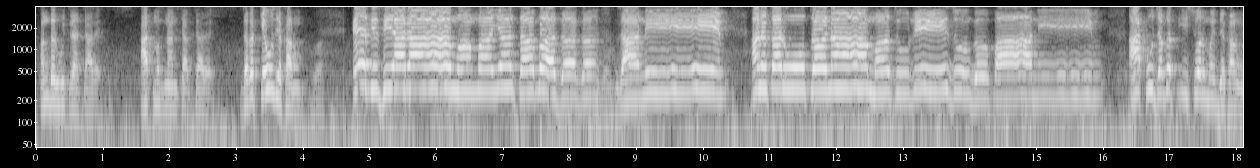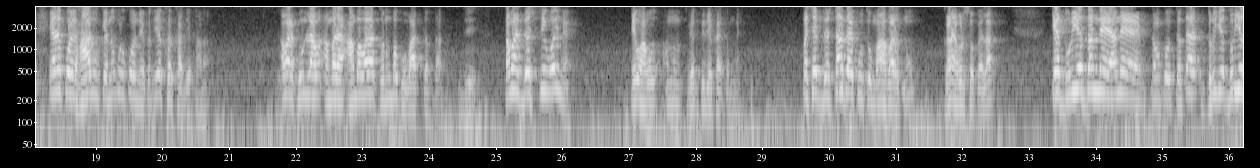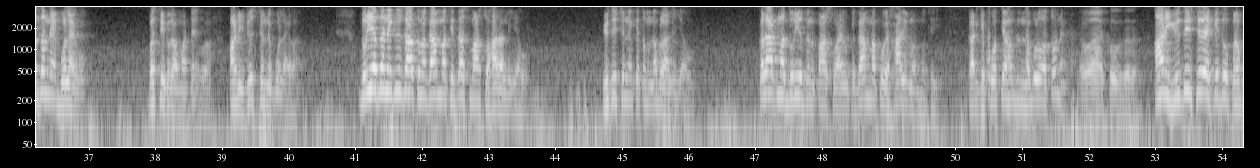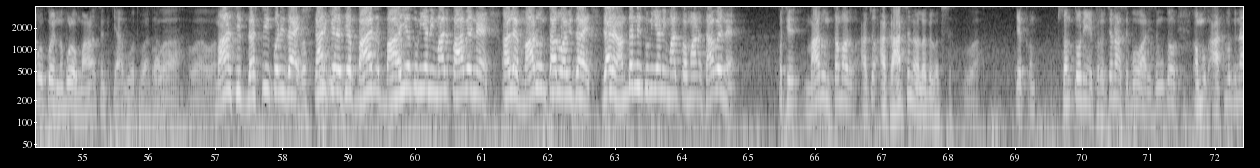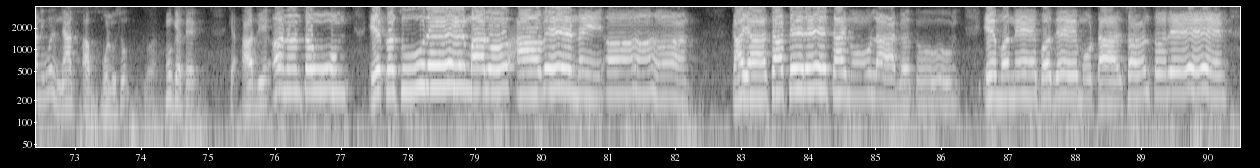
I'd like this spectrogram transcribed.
અંદર ઉતર્યા ત્યારે આત્મજ્ઞાન ત્યારે. જગત કેવું દેખાણું? એ દિશિયા રામ મય સબ જગ જાની અન કરું પ્રણામ જુરી જુગ પાની આખું જગત ઈશ્વરમય દેખાણું. એને કોઈ હારું કે નબળું કોઈ નહીં એ ખરખા દેખાણા. અમારા કુંડલા અમારા આંબાવાળા કનુબાપુ વાત કરતા. જી. તમારી દ્રષ્ટિ હોય ને એવું આવું આમ વ્યક્તિ દેખાય તમને. પછી એક દ્રષ્ટાંત આપ્યું હતું મહાભારતનું ઘણા વર્ષો પહેલાં કે દુર્યોધનને અને તમે કહો દુર્યો દુર્યોધનને બોલાવ્યો વસ્તી કરવા માટે. અને યુધિષ્ઠિરને બોલાવ્યા. દુર્યોધને કીધું જાઓ તમે ગામમાંથી દસ માણસો હારા લઈ આવો. યુધિષ્ઠિરને કે તમે નબળા લઈ આવો. કલાકમાં દુર્યોધન પાછું આવ્યું કે ગામમાં કોઈ હારીનો નથી. કારણ કે પોતે નબળો હતો ને. વાહ ખૂબ સરસ. અને યુધિષ્ઠિરે કીધું પ્રભુ કોઈ નબળો માણસ ક્યાં ગોતવા વાહ વાહ દ્રષ્ટિ પડી જાય. કારણ કે જે બહાર બાહ્ય દુનિયાની માલ આવે ને એટલે મારું તારું આવી જાય. જ્યારે અંદરની દુનિયાની માલ પર માણસ આવે ને પછી મારું તમારું આ જો આ ઘાટ છે ને અલગ અલગ છે. વાહ. એક સંતોની એક રચના છે બહુ સારી છે. હું તો અમુક આત્મજ્ઞાની હોય ને ત્યાં બોલું છું. હું કે છે કે આદિ અનંત હું એક સૂરે મારો આવે નહીં અંત કાયા સાથે રે કાયનું લાગતું એ મને ભજે મોટા સંત રે.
